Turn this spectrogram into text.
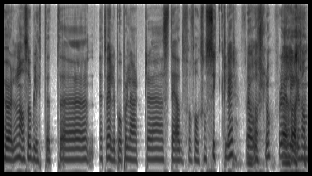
Hølen har også blitt et, uh, et veldig populært uh, sted for folk som sykler fra Ja. Oslo. For det ligger sånn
